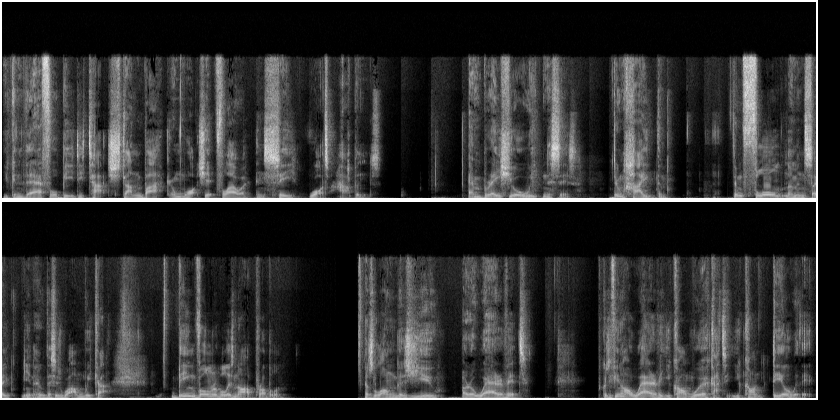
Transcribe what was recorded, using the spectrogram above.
You can therefore be detached, stand back and watch it flower and see what happens. Embrace your weaknesses. Don't hide them. Don't flaunt them and say, you know, this is what I'm weak at. Being vulnerable is not a problem as long as you are aware of it. Because if you're not aware of it, you can't work at it, you can't deal with it.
